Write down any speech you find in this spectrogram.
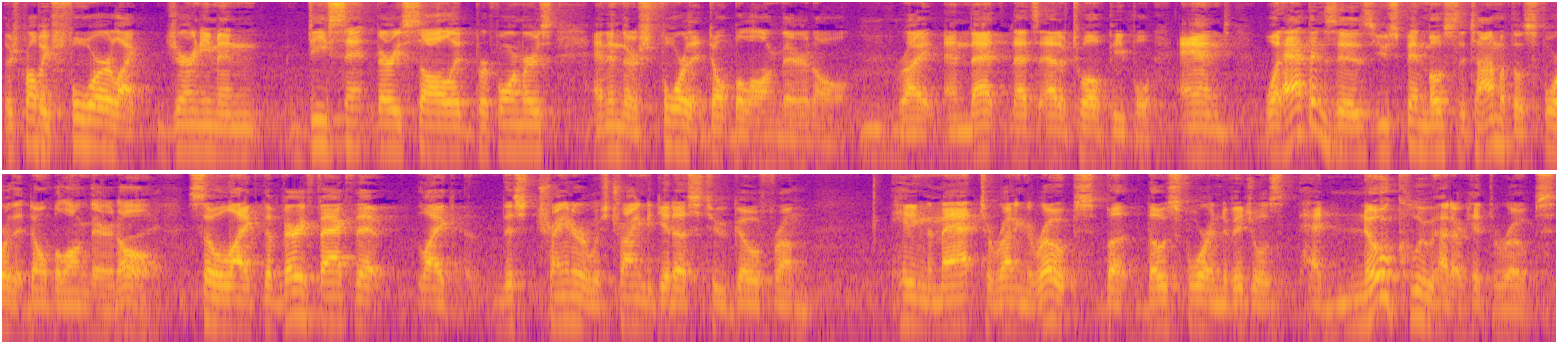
There's probably four like journeyman, decent, very solid performers, and then there's four that don't belong there at all, mm-hmm. right? And that that's out of 12 people. And what happens is you spend most of the time with those four that don't belong there at all. Right. So like the very fact that like this trainer was trying to get us to go from hitting the mat to running the ropes, but those four individuals had no clue how to hit the ropes.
